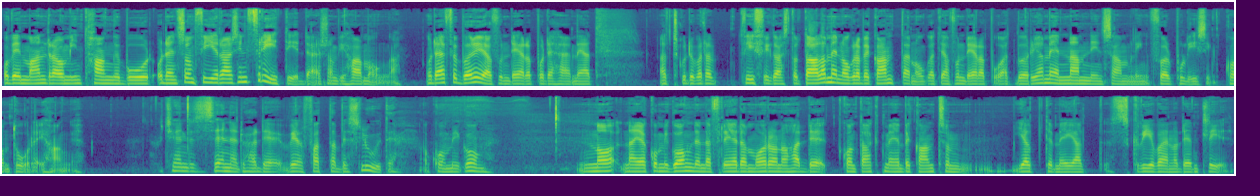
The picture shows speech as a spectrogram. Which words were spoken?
Och vem andra om inte Hangöbor och den som firar sin fritid där som vi har många. Och därför började jag fundera på det här med att att skulle det vara fiffigast att tala med några bekanta nog att jag funderar på att börja med en namninsamling för poliskontoret i Hangö. Hur kändes det sen när du hade väl fattat beslutet och kom igång? No, när jag kom igång den där fredag morgon och hade kontakt med en bekant som hjälpte mig att skriva en ordentlig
